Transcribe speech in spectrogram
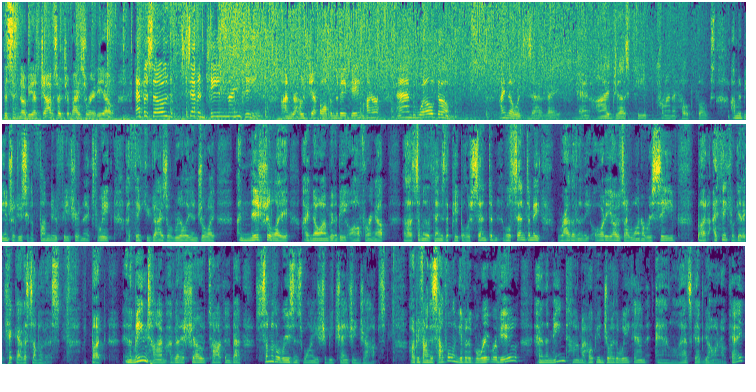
This is No BS Job Search Advice Radio, episode 1719. I'm your host, Jeff Altman, the Big Game Hunter, and welcome. I know it's Saturday, and I just keep trying to help folks. I'm going to be introducing a fun new feature next week. I think you guys will really enjoy. Initially, I know I'm going to be offering up uh, some of the things that people are sent to me, will send to me rather than the audios I want to receive. But I think you'll get a kick out of some of this. But in the meantime, I've got a show talking about some of the reasons why you should be changing jobs. Hope you find this helpful and give it a great review. And in the meantime, I hope you enjoy the weekend and let's get going, okay?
